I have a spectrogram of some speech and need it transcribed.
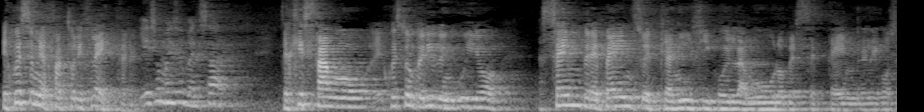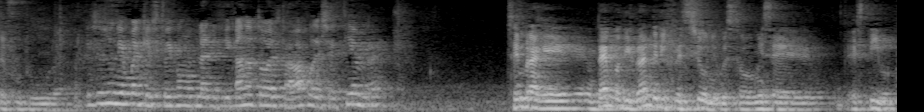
E questo mi ha fatto riflettere. Perché stavo, eh, questo è un periodo in cui io sempre penso e pianifico il lavoro per settembre, le cose future. Porque ese es un tiempo en que estoy como planificando todo el trabajo de septiembre. Sembra che è un tempo di grandi riflessioni questo mese estivo.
